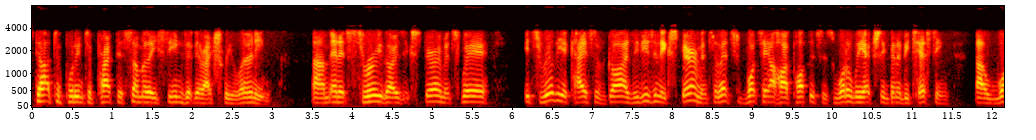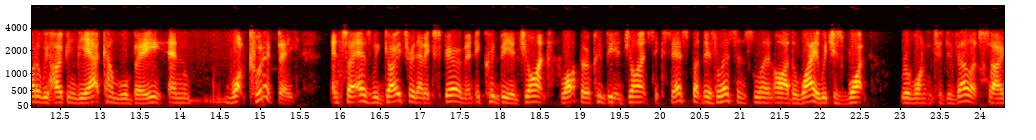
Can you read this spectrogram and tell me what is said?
start to put into practice some of these things that they're actually learning. Um, and it's through those experiments where it's really a case of, guys, it is an experiment. So let's, what's our hypothesis? What are we actually going to be testing? Uh, what are we hoping the outcome will be? And what could it be? And so as we go through that experiment, it could be a giant flop or it could be a giant success, but there's lessons learned either way, which is what we're wanting to develop. So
